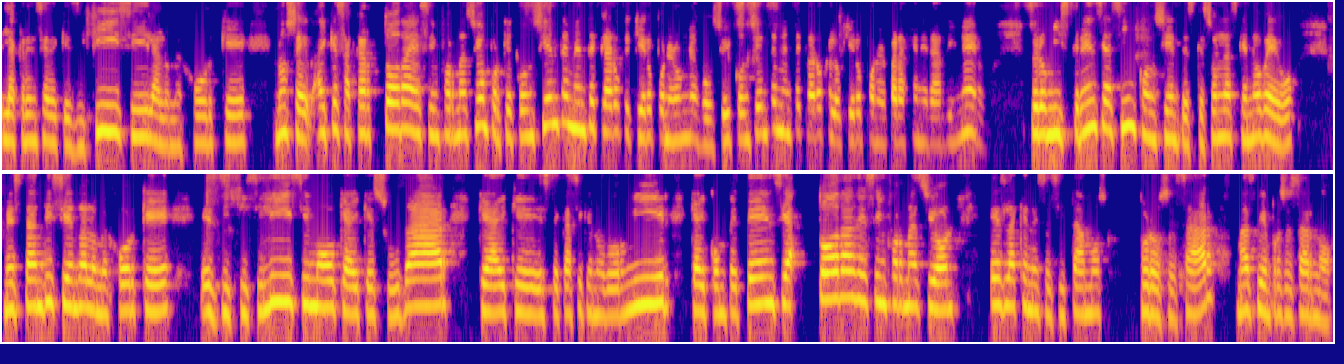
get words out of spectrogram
la creencia de que es difícil, a lo mejor que, no sé, hay que sacar toda esa información, porque conscientemente, claro que quiero poner un negocio y conscientemente, claro que lo quiero poner para generar dinero, pero mis creencias inconscientes, que son las que no veo, me están diciendo a lo mejor que es dificilísimo, que hay que sudar, que hay que este, casi que no dormir, que hay competencia, toda esa información es la que necesitamos procesar, más bien procesar no,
